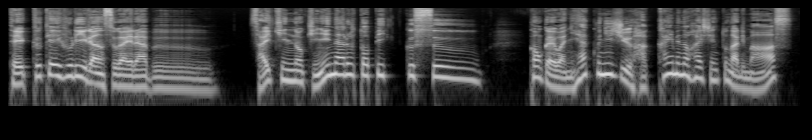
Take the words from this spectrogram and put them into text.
テック系フリーランスが選ぶ最近の気になるトピックス。今回は228回目の配信となります。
